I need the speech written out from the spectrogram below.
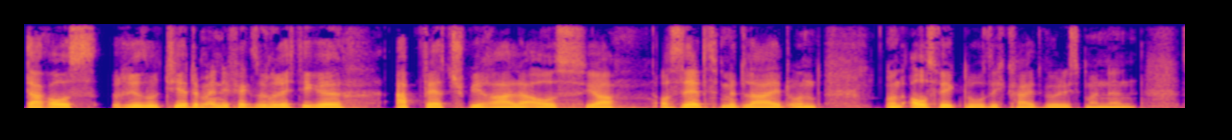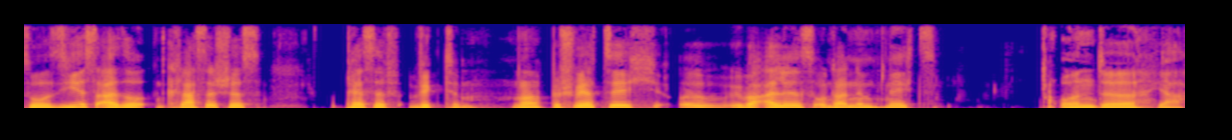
daraus resultiert im Endeffekt so eine richtige Abwärtsspirale aus, ja, aus Selbstmitleid und, und Ausweglosigkeit, würde ich es mal nennen. So, sie ist also ein klassisches Passive Victim. Ne? Beschwert sich äh, über alles, unternimmt nichts und äh, ja,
